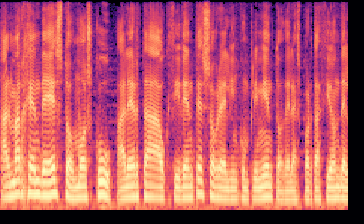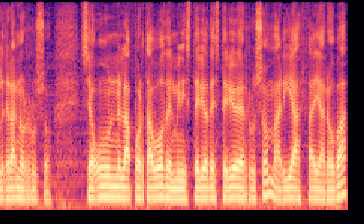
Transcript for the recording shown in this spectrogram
Al margen de esto, Moscú alerta a Occidente sobre el incumplimiento de la exportación del grano ruso. Según la portavoz del Ministerio de Exteriores ruso, María Zayarova,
